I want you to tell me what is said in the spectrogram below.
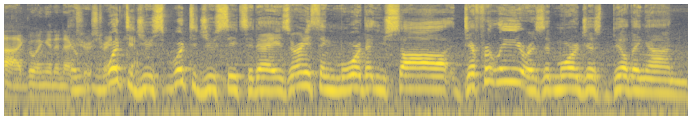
uh, going into next year's And training what did camp. you What did you see today? Is there anything more that you saw differently, or is it more just building on?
